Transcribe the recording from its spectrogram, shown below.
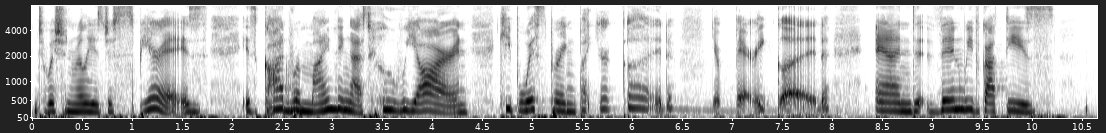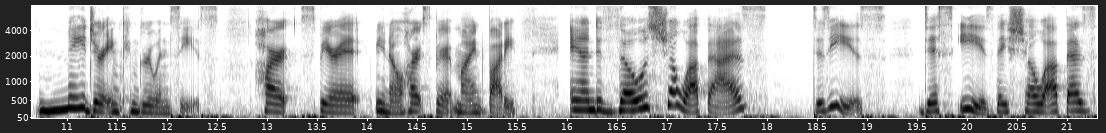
Intuition really is just spirit, is is God reminding us who we are and keep whispering, but you're good. You're very good. And then we've got these major incongruencies. Heart, spirit, you know, heart, spirit, mind, body. And those show up as disease dis-ease they show up as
